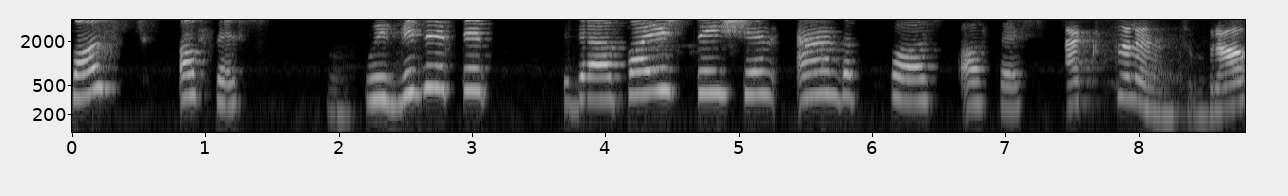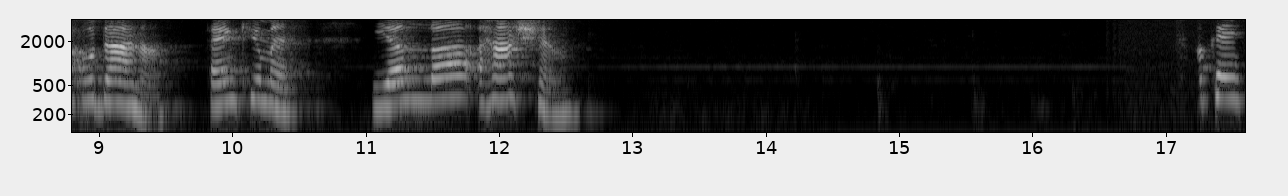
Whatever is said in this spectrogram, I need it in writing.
post office. Hmm. We visited the fire station and the post office. Excellent. Bravo, Dana. Thank you, Miss. Yalla, Hashim. Okay.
